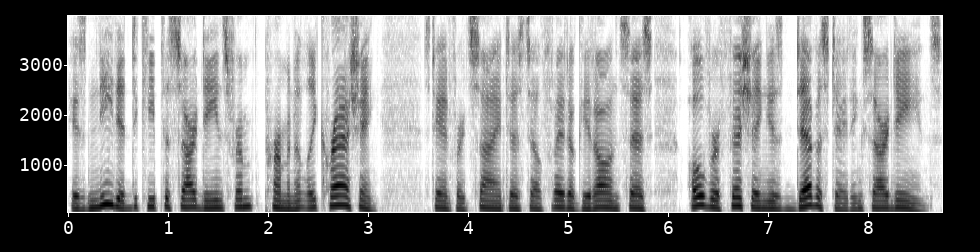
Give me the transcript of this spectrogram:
is needed to keep the sardines from permanently crashing. Stanford scientist Alfredo Giron says overfishing is devastating sardines.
